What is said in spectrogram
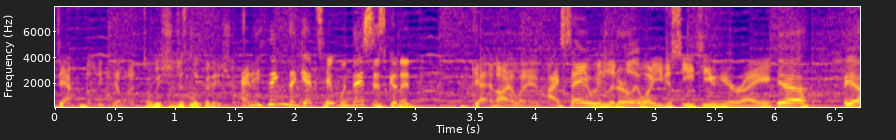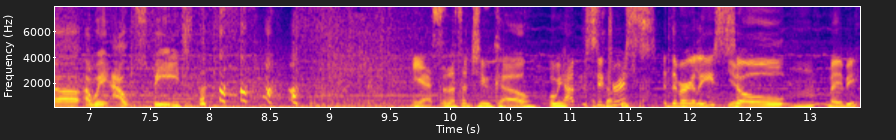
definitely kill it. So we should just liquidation. Anything that gets hit with this is gonna get annihilated. I say we literally what you just EQ here, right? Yeah. Yeah. And we outspeed. Yeah, so that's a two co. But we have the Sitrus at the very least, so mm, maybe,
